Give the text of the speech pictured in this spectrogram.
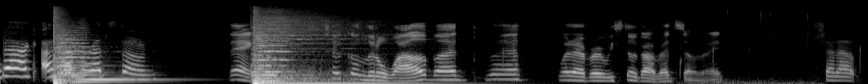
I'm back. I got the redstone. Thanks. Took a little while, but eh, whatever. We still got redstone, right? Shut up.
